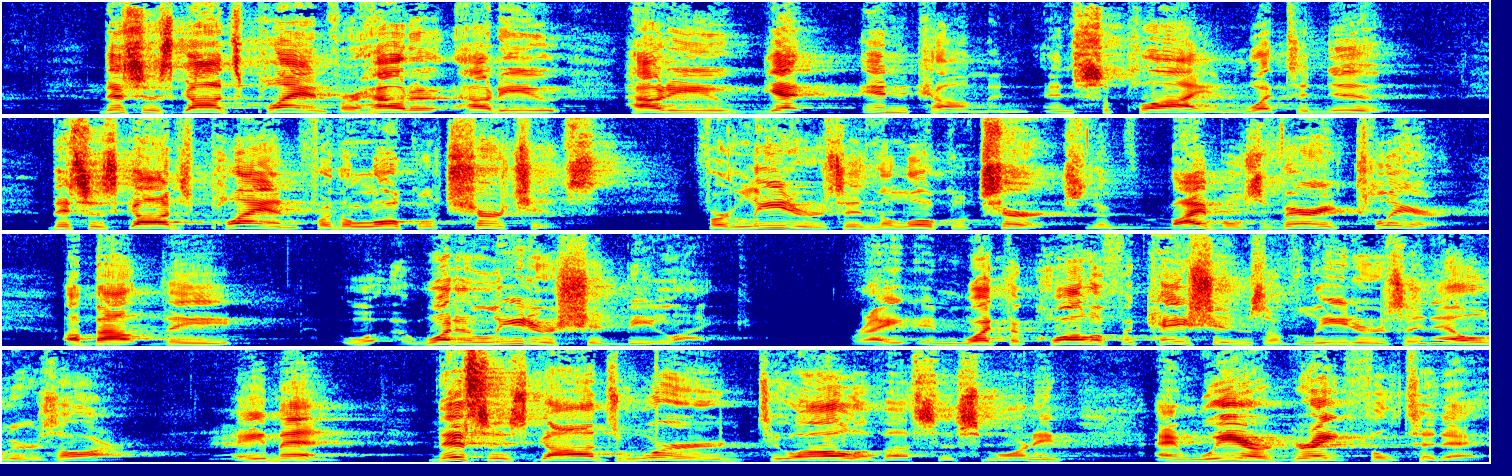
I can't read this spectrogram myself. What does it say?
This is God's plan for how, to, how, do, you, how do you get income and, and supply and what to do. This is God's plan for the local churches, for leaders in the local church. The Bible's very clear about the, what a leader should be like, right? And what the qualifications of leaders and elders are. Amen. This is God's word to all of us this morning, and we are grateful today.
